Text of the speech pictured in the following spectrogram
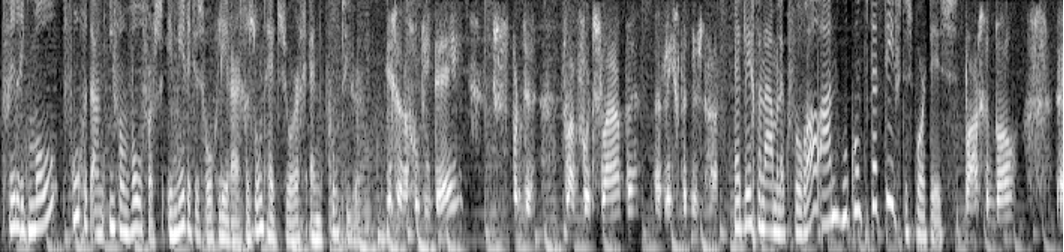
Frederik Mol vroeg het aan Ivan Wolfers, emeritus hoogleraar gezondheidszorg en cultuur. Is dat een goed idee? Sporten vlak voor het slapen? Het ligt er dus aan. Het ligt er namelijk vooral aan hoe competitief de sport is. Basketbal, uh,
